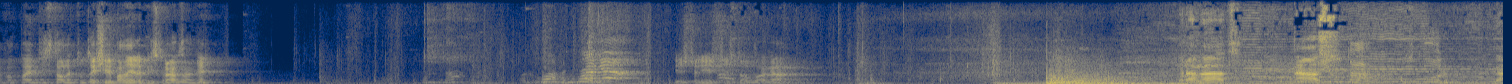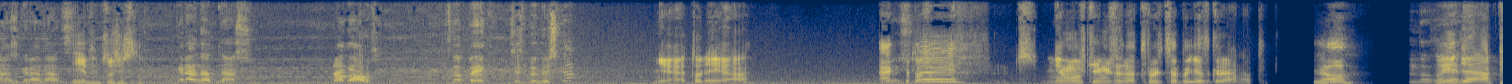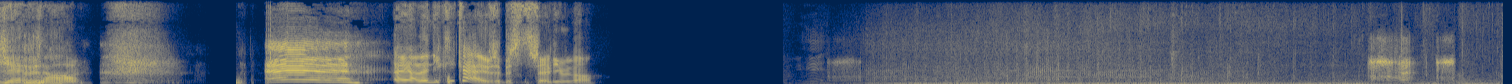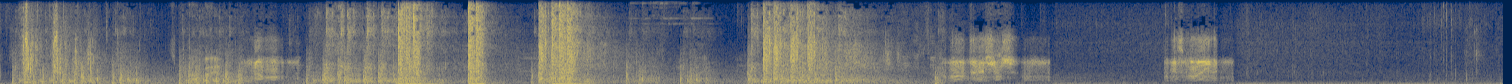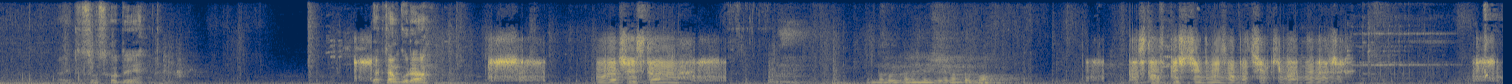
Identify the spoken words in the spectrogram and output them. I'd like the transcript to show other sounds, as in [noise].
Ja wam powiem, pistolet tutaj się chyba najlepiej sprawdza, nie? Jeszcze nie jest czysta, uwaga. Granat! Nasz! Juta! Skór! Nasz granat! Nie wiem, co się stało. Granat nasz! Blackout! Snopek, czyżby myszka? Nie, to nie ja. A, Chyba, że... Nie mówcie mi, że na trójce jest granat. No. No, No jest. Ja pierdol. Eee! Ej, ale nie klikałem, żeby strzelił, no. Podchodzę. Z prawej. Brawo. O, dresiarz. Jest kolejny. Ej, tu są schody. Jak tam góra? Góra czysta. Na balkonie nie żyje na pewno? Stał w pyszcie było, zobacz jaki ładny leży.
